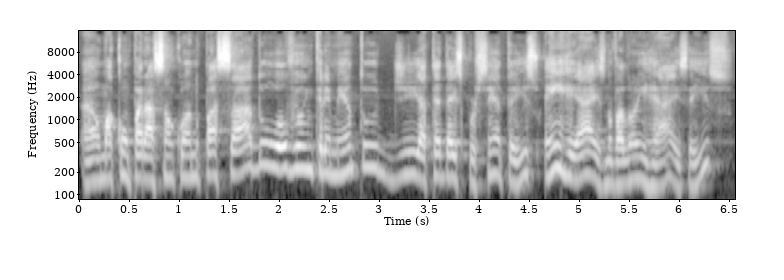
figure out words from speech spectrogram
é, uma comparação com o ano passado, houve um incremento de até 10%, é isso? Em reais, no valor em reais, é isso?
